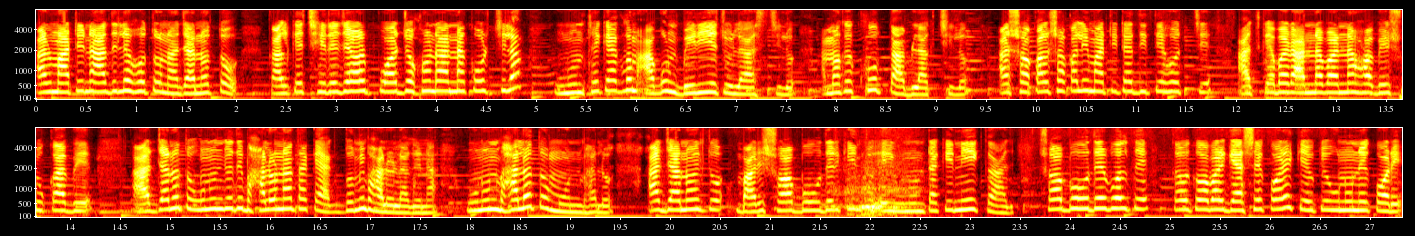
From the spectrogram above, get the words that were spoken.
আর মাটি না দিলে হতো না, জানো তো? কালকে ছেড়ে যাওয়ার পর যখন রান্না করছিলাম, উনুন থেকে একদম আগুন বেরিয়ে চলে আসছিল। আমাকে খুব তাপ লাগছিল। আর সকাল সকালই মাটিটা দিতে হচ্ছে। আজকে আবার রান্না বান্না হবে, শুকাবে। আর জানো তো, উনুন যদি ভালো না থাকে, একদমই ভালো লাগে না। উনুন ভালো তো মন ভালো। আর জানোই তো, বাড়ির সব বউদের কিন্তু এই উনুনটাকে নিয়েই কাজ। সব বউদের বলতে, কেউ কেউ আবার গ্যাসে করে, কেউ কেউ উনুনে করে।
